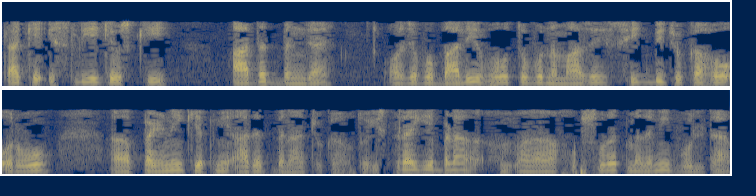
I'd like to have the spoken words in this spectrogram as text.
تاکہ اس لیے کہ اس کی عادت بن جائے۔ اور جب وہ بالغ ہو تو وہ نمازیں سیکھ بھی چکا ہو اور وہ پڑھنے کی اپنی عادت بنا چکا ہو۔ تو اس طرح یہ بڑا خوبصورت مدنی پھول تھا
